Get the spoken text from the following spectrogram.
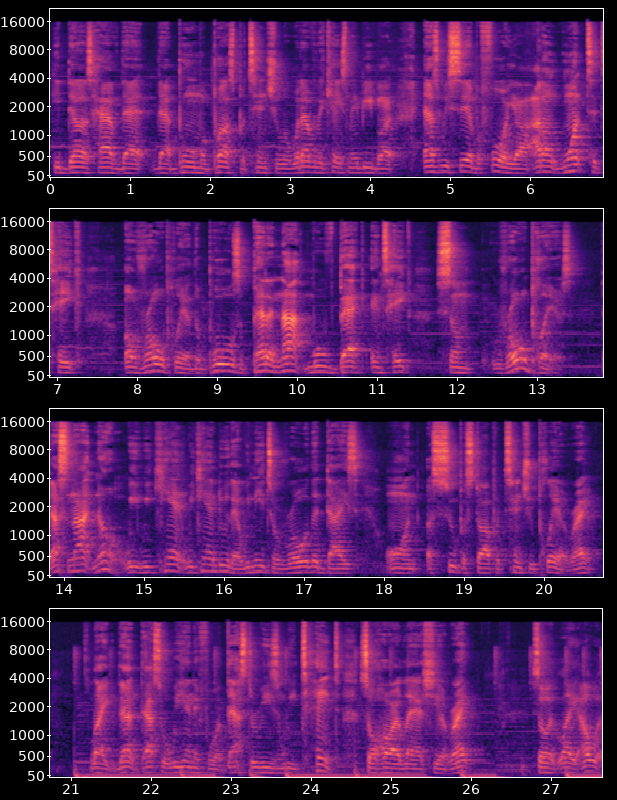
he does have that that boom or bust potential or whatever the case may be. But as we said before, y'all, I don't want to take a role player. The Bulls better not move back and take some role players. That's not no. We we can't we can't do that. We need to roll the dice on a superstar potential player, right? Like that that's what we in it for. That's the reason we tanked so hard last year, right? So like I would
